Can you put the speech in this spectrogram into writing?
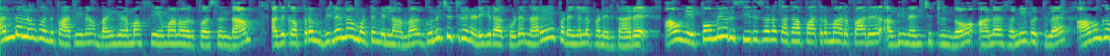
அந்த அளவுக்கு வந்து பாத்தீங்கன்னா பயங்கரமா ஃபேமான ஒரு பர்சன் தான். அதுக்கப்புறம் வில்லனா மட்டும் இல்லாம குணச்சித்திர நடிகரா கூட நிறைய படங்கள்ல பண்ணிருக்காரு. அவங்க எப்பவுமே ஒரு சீரியஸான கதாபாத்திரமா இருப்பாரு அப்படின்னு நினைச்சிட்டு இருந்தோம். ஆனா சமீபத்துல அவங்க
